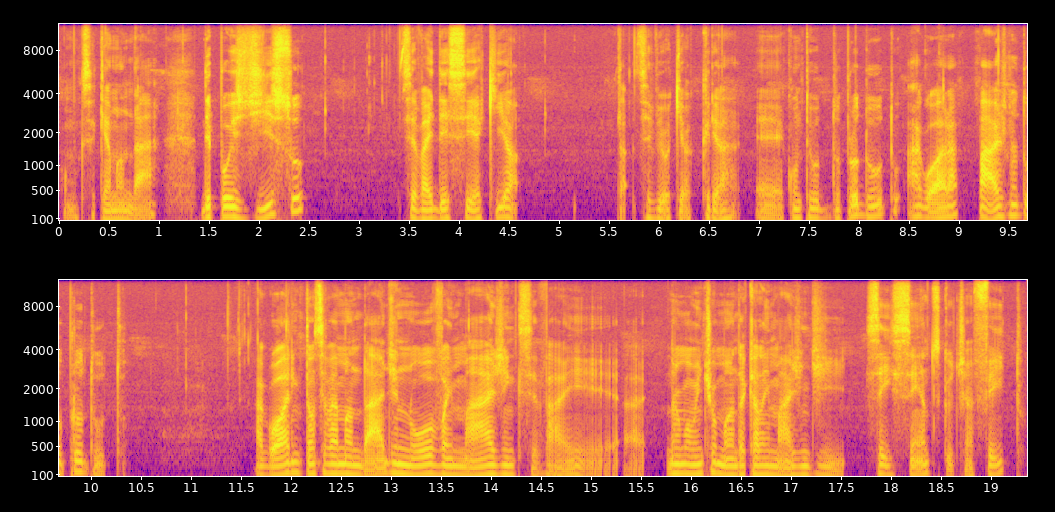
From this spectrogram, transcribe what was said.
como que você quer mandar. Depois disso, você vai descer aqui, ó. Tá, você viu aqui, ó, criar é, conteúdo do produto. Agora, página do produto. Agora, então, você vai mandar de novo a imagem que você vai... É, normalmente eu mando aquela imagem de 600 que eu tinha feito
